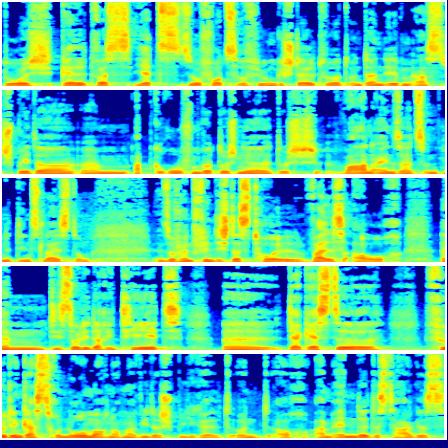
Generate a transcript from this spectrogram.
durch Geld, was jetzt sofort zur Verfügung gestellt wird und dann eben erst später ähm, abgerufen wird durch eine durch Wareneinsatz und eine Dienstleistung. Insofern finde ich das toll, weil es auch ähm, die Solidarität äh, der Gäste für den Gastronom auch nochmal widerspiegelt und auch am Ende des Tages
